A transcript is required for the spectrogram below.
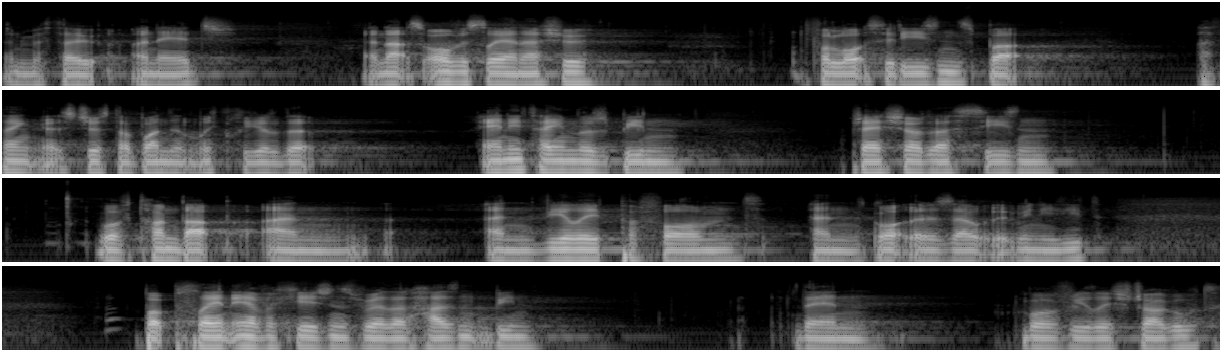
and without an edge. And that's obviously an issue for lots of reasons, but I think it's just abundantly clear that anytime there's been pressure this season, we've turned up and and really performed and got the result that we needed. But plenty of occasions where there hasn't been, then we've really struggled.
